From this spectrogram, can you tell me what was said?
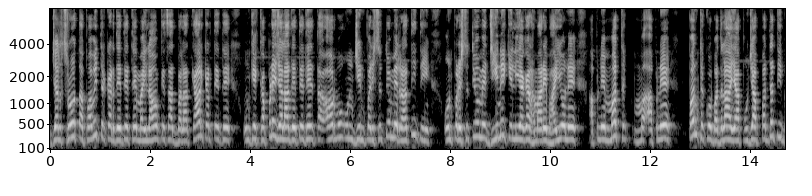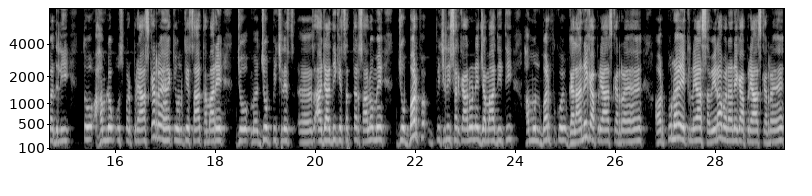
जल स्रोत अपवित्र कर देते थे, महिलाओं के साथ बलात्कार करते थे, उनके कपड़े जला देते थे और वो उन जिन परिस्थितियों में रहती थी, उन परिस्थितियों में जीने के लिए अगर हमारे भाइयों ने अपने मत अपने पंथ को बदला या पूजा पद्धति बदली तो हम लोग उस पर प्रयास कर रहे हैं कि उनके साथ हमारे जो जो पिछले आज़ादी के सत्तर सालों में जो बर्फ़ पिछली सरकारों ने जमा दी थी, हम उन बर्फ़ को गलाने का प्रयास कर रहे हैं और पुनः एक नया सवेरा बनाने का प्रयास कर रहे हैं।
